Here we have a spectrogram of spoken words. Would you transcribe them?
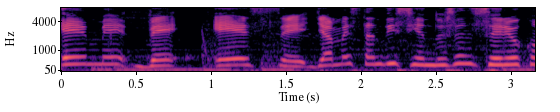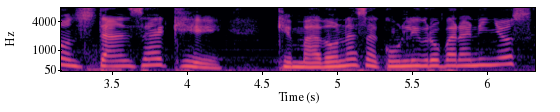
MBS. Ya me están diciendo, ¿es en serio, Constanza, que, que Madonna sacó un libro para niños?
